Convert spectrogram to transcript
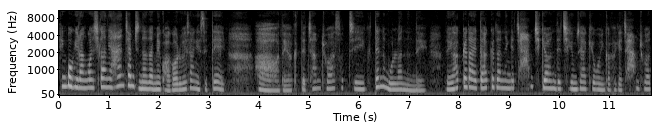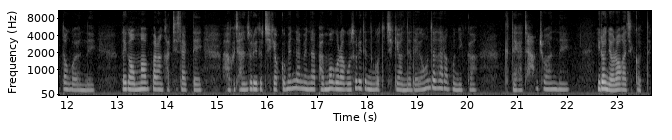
행복이란 건 시간이 한참 지난 다음에 과거를 회상했을 때, 아, 내가 그때 참 좋았었지. 그때는 몰랐는데. 내가 학교 다닐 때 학교 다니는 게 참 지겨웠는데 지금 생각해보니까 그게 참 좋았던 거였네. 내가 엄마 아빠랑 같이 살 때 아, 그 잔소리도 지겹고 맨날 맨날 밥 먹으라고 소리 듣는 것도 지겨웠는데 내가 혼자 살아보니까 그때가 참 좋았네. 이런 여러 가지 것들.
